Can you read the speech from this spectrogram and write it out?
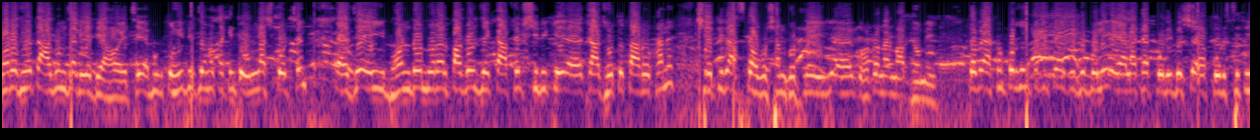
মরদেহতে আগুন জ্বালিয়ে দেওয়া হয়েছে এবং তহিদি জনতা কিন্তু উল্লাস করছেন যে এই ভণ্ড নোরাল পাগল যে কাফের সিঁড়িকে কাজ হতো তার ওখানে সেটির আজকে অবসান ঘটলো এই ঘটনার মাধ্যমেই। তবে এখন পর্যন্ত কিন্তু বলি এই এলাকার পরিবেশ পরিস্থিতি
